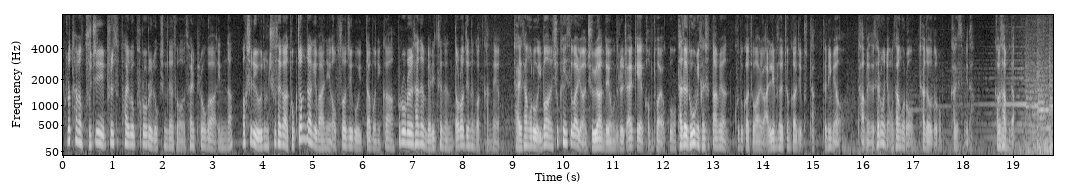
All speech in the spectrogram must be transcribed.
그렇다면 굳이 플스5 프로를 욕심내서 살 필요가 있나? 확실히 요즘 추세가 독점작이 많이 없어지고 있다 보니까 프로를 사는 메리트는 떨어지는 것 같네요. 자 이상으로 이번 쇼케이스 관련 주요한 내용들을 짧게 검토하였고 다들 도움이 되셨다면 구독과 좋아요 알림 설정까지 부탁드리며 다음에는 새로운 영상으로 찾아오도록 하겠습니다. 감사합니다.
